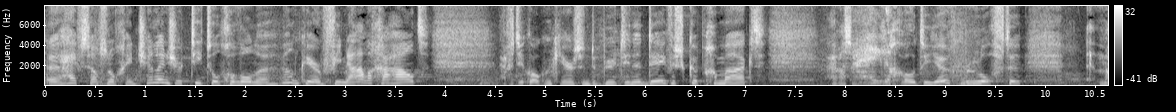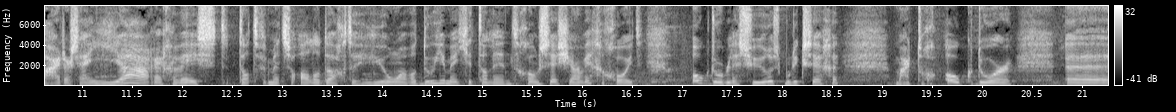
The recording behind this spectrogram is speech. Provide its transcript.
hij heeft zelfs nog geen Challenger-titel gewonnen. Wel een keer een finale gehaald. Hij heeft natuurlijk ook een keer zijn debuut in de Davis Cup gemaakt. Hij was een hele grote jeugdbelofte. Maar er zijn jaren geweest dat we met z'n allen dachten: jongen, wat doe je met je talent? Gewoon zes jaar weggegooid. Ook door blessures, moet ik zeggen. Maar toch ook door uh,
